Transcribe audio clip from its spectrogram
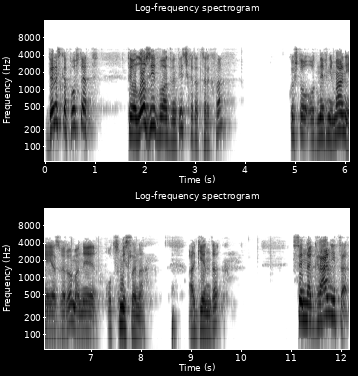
Денеска постојат теолози во Адвентистичката црква, кој што од невнимание, јас верувам, а не од смислена агенда, се на граница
